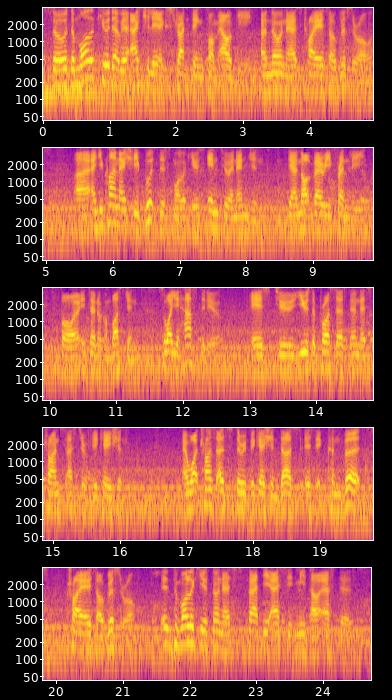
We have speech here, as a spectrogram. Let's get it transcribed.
So the molecule that we're actually extracting from algae are known as triacylglycerols. Uh, and you can't actually put these molecules into an engine. They are not very friendly for internal combustion. So what you have to do is to use a process known as transesterification. And what transesterification does is it converts triacylglycerol into molecules known as fatty acid methyl esters.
